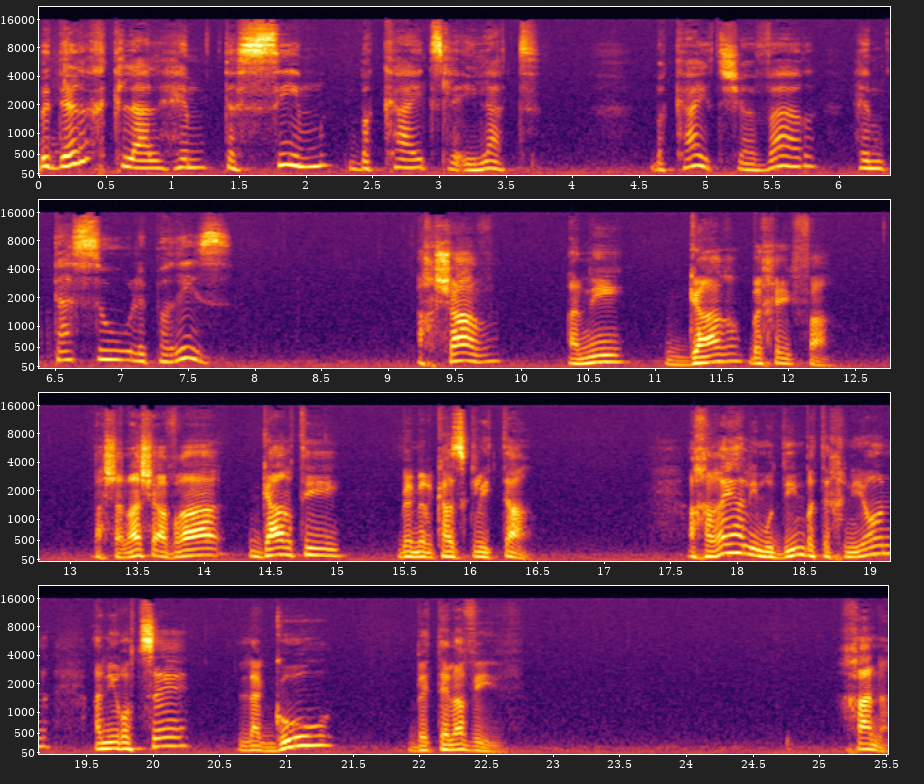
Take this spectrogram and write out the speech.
בדרך כלל הם טסים בקיץ לאילת. בקיץ שעבר הם טסו לפריז. עכשיו אני גר בחיפה. בשנה שעברה גרתי במרכז קליטה. אחרי הלימודים בטכניון אני רוצה לגור בתל אביב. חנה,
